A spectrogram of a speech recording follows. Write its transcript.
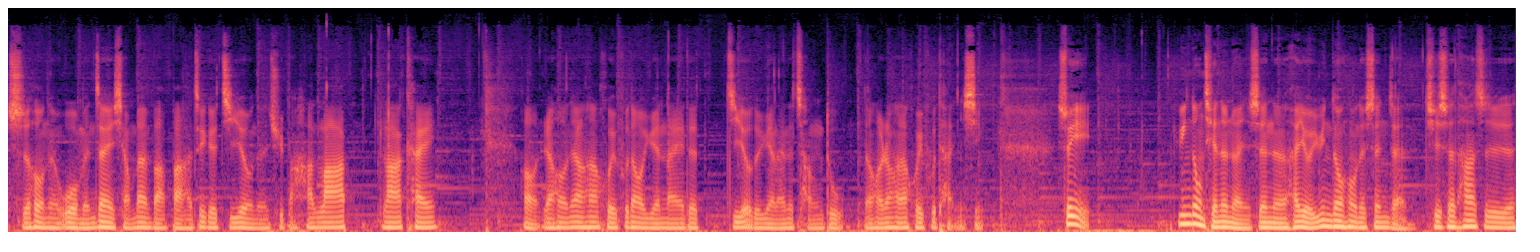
时候呢，我们再想办法把这个肌肉呢去把它拉拉开，好，然后让它恢复到原来的肌肉的原来的长度，然后让它恢复弹性。所以。运动前的暖身呢，还有运动后的伸展，其实它是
